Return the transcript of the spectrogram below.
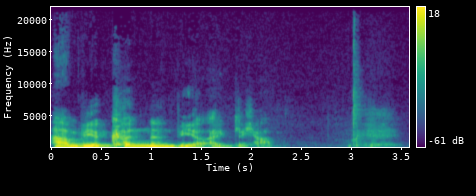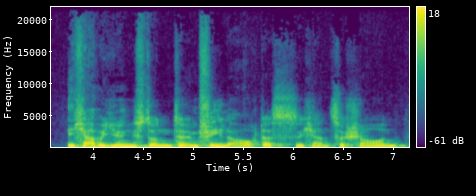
haben wir, können wir eigentlich haben? Ich habe jüngst und empfehle auch, das sich anzuschauen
